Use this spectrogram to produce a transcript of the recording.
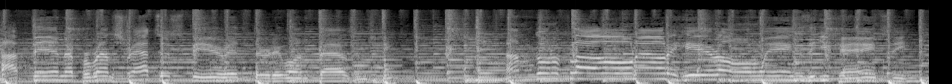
I've been up around the stratosphere at 31,000 feet. I'm gonna fly on out of here on wings that you can't see.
